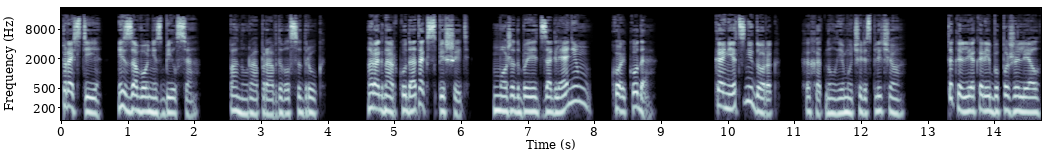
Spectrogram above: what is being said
«Прости, из-за вони сбился», — понуро оправдывался друг. «Рагнар, куда так спешить? Может быть, заглянем кое-куда?» «Конец недорог», — хохотнул ему через плечо. «Так и лекарей бы пожалел.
